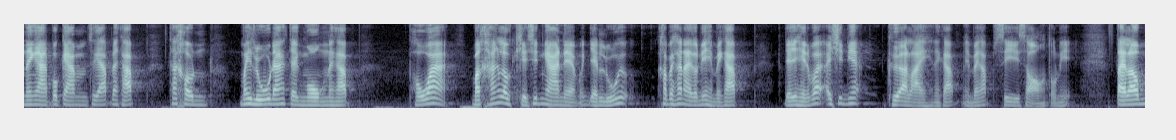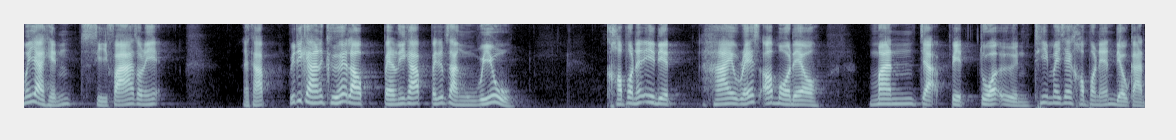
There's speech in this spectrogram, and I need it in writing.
ในงานโปรแกรม Zap นะครับ ถ้าคนไม่รู้นะจะงงนะครับ เพราะว่าบางครั้งเราเขียนชิ้นงานเนี่ยอยากรู้เข้าไปข้างในตรงนี้เห็นไหมครับอยากจะเห็นว่าไอ้ชิ้นเนี้ยคืออะไรนะครับเห็นไหมครับ C 2 ตรงนี้ แต่เราไม่อยากเห็นสีฟ้าตรงนี้นะครับวิธีการคือให้เราเป็นนี้ครับเป็นคำสั่ง view component edit high res of model มันจะปิดตัวอื่นที่ไม่ใช่ component เดียวกัน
